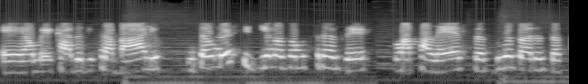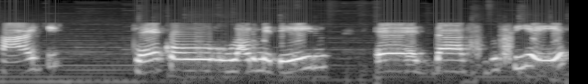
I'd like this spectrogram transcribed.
é, ao mercado de trabalho. Então, nesse dia, nós vamos trazer uma palestra às duas horas da tarde, né, com o Lauro Medeiros, é, da, do CIE,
